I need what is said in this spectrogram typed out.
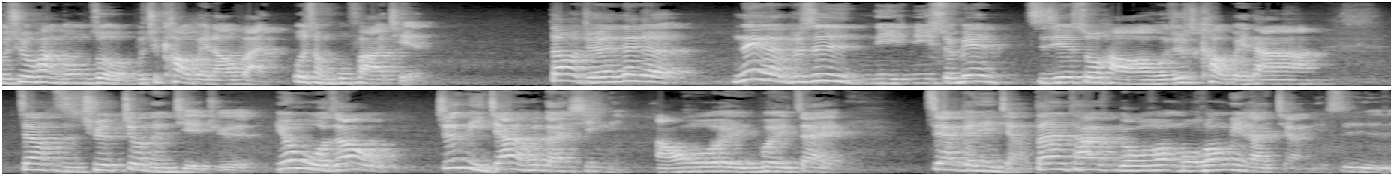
不去换工作，不去靠北老板，为什么不发钱？但我觉得那个那个不是你你随便直接说好啊，我就是靠北他，这样子却就能解决。因为我知道，就是你家人会担心你，然后会会在。这样跟你讲，但是他某方某方面来讲也是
